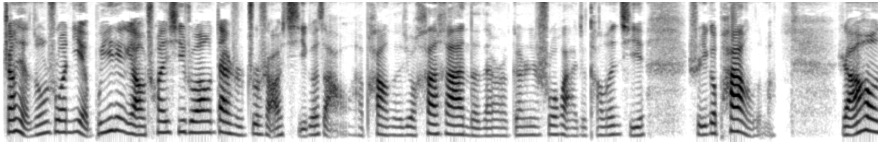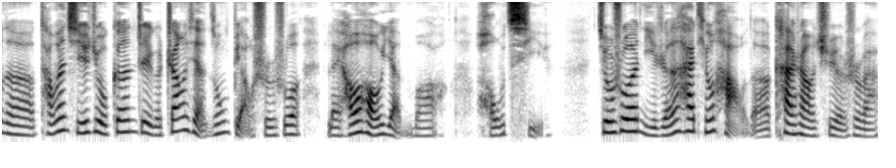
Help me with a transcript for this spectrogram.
张显宗说：“你也不一定要穿西装，但是至少洗。”洗个澡啊，胖子就憨憨的在那儿跟人说话。就唐文琪是一个胖子嘛，然后呢，唐文琪就跟这个张显宗表示说：“磊好好演吧，好气，就是说你人还挺好的，看上去是吧？”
